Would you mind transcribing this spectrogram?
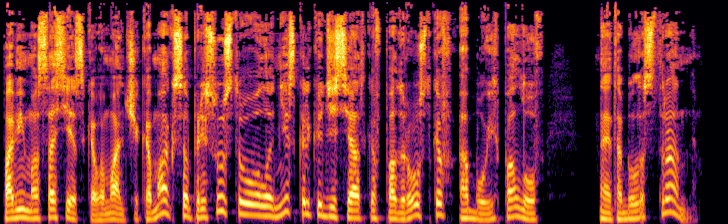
Помимо соседского мальчика Макса присутствовало несколько десятков подростков обоих полов — это было странным.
